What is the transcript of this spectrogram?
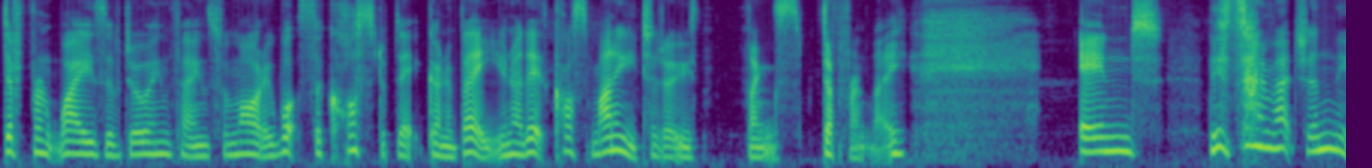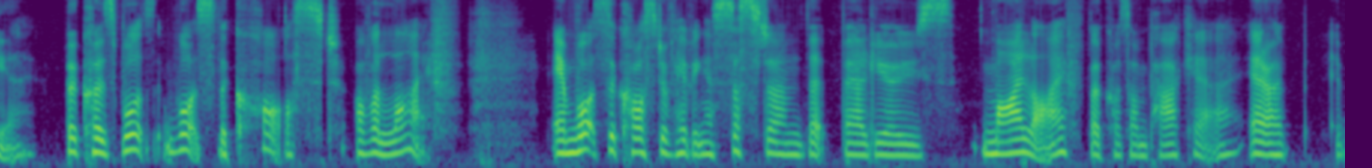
different ways of doing things for Maori, what's the cost of that going to be? You know, that costs money to do things differently, and there's so much in there because what's what's the cost of a life? And what's the cost of having a system that values my life because I'm Pākehā at a,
